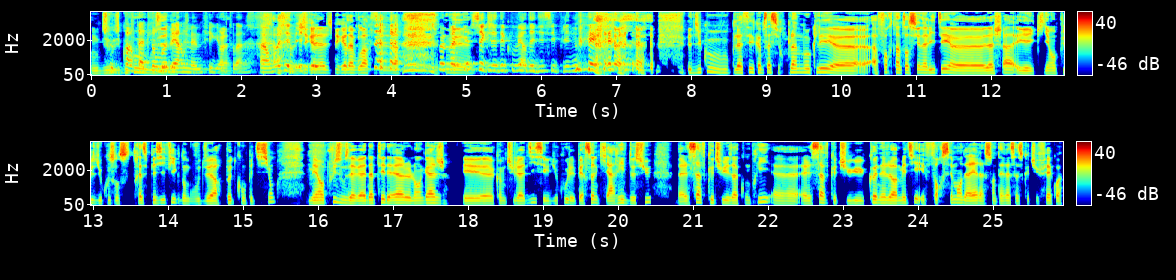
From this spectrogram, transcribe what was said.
Donc, du, du coup, vous moderne même, figure-toi. Voilà. Alors moi, j'ai la voir celle-là. je peux pas te cacher que j'ai découvert des disciplines. Mais... et du coup, vous vous placez comme ça sur plein de mots-clés euh, à forte intentionnalité euh, d'achat et qui en plus du coup sont très spécifiques, donc vous devez avoir peu de compétition. Mais en plus, vous avez adapté derrière le langage et euh, comme tu l'as dit, c'est que du coup, les personnes qui arrivent dessus, bah, elles savent que tu les as compris, euh, elles savent que tu connais leur métier et forcément derrière, elles s'intéressent à ce que tu fais, quoi.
